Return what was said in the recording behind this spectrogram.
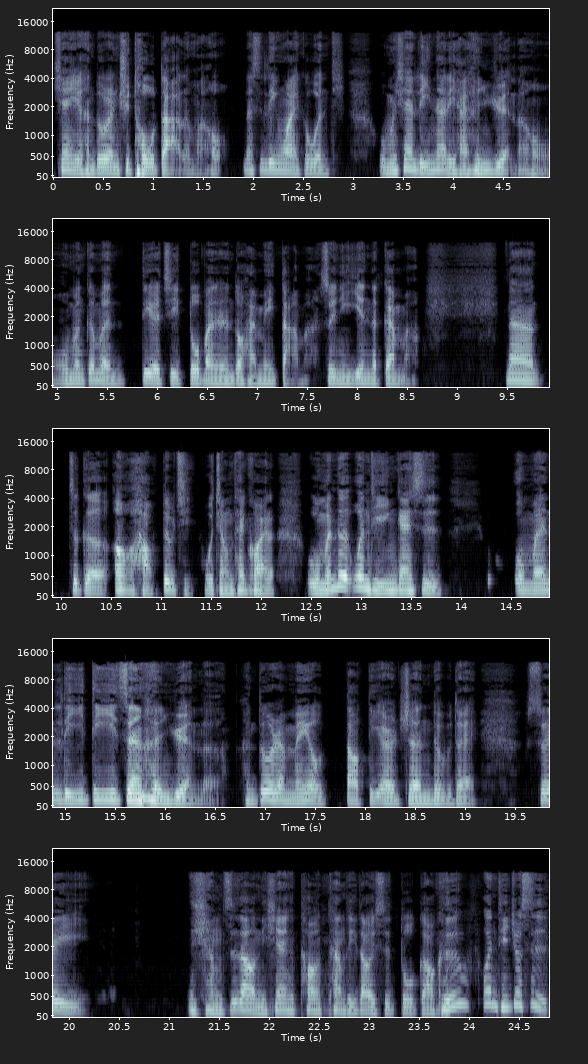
现在也很多人去偷打了嘛，吼，那是另外一个问题。我们现在离那里还很远了，吼，我们根本第二剂多半的人都还没打嘛，所以你验那干嘛？那这个哦，好，对不起，我讲太快了。我们的问题应该是，我们离第一针很远了，很多人没有到第二针，对不对？所以。你想知道你现在套抗体到底是多高？可是问题就是，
